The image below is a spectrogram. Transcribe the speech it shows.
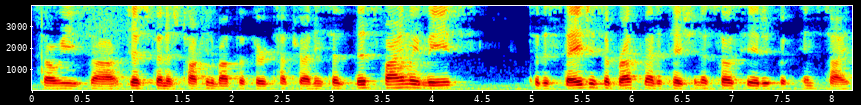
So he's uh, just finished talking about the third tetrad. He says, This finally leads to the stages of breath meditation associated with insight.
